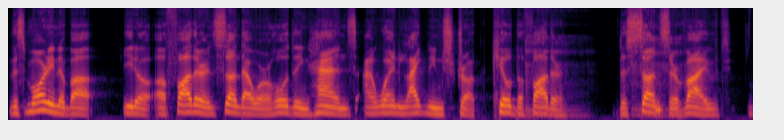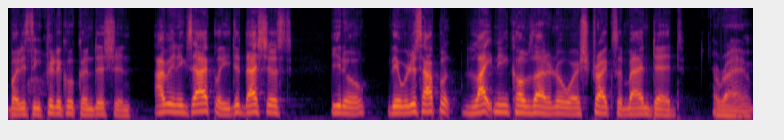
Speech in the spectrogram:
this morning about you know a father and son that were holding hands, and when lightning struck, killed the father. Mm-hmm. The son mm-hmm. survived, but he's in critical condition. I mean, exactly. That's just you know they were just happen. Lightning comes out of nowhere, strikes a man dead. Right.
